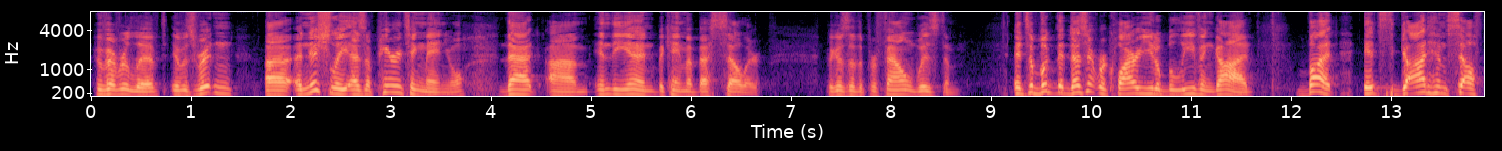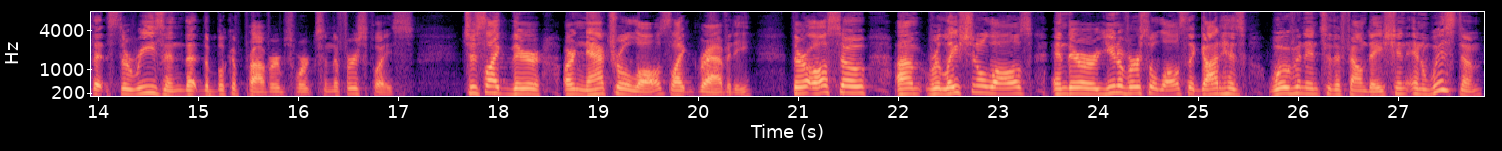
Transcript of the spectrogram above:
who've ever lived. It was written uh, initially as a parenting manual that, um, in the end, became a bestseller because of the profound wisdom. It's a book that doesn't require you to believe in God, but it's God Himself that's the reason that the book of Proverbs works in the first place. Just like there are natural laws like gravity, there are also um, relational laws and there are universal laws that God has woven into the foundation. And wisdom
